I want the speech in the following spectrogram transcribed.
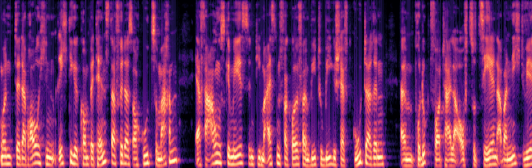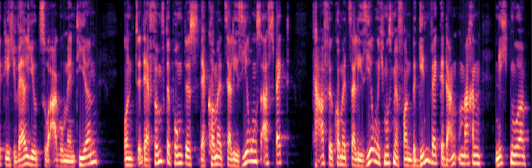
Und äh, da brauche ich eine richtige Kompetenz dafür, das auch gut zu machen. Erfahrungsgemäß sind die meisten Verkäufer im B2B-Geschäft gut darin, ähm, Produktvorteile aufzuzählen, aber nicht wirklich Value zu argumentieren. Und der fünfte Punkt ist der Kommerzialisierungsaspekt. K für Kommerzialisierung. Ich muss mir von Beginn weg Gedanken machen, nicht nur,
